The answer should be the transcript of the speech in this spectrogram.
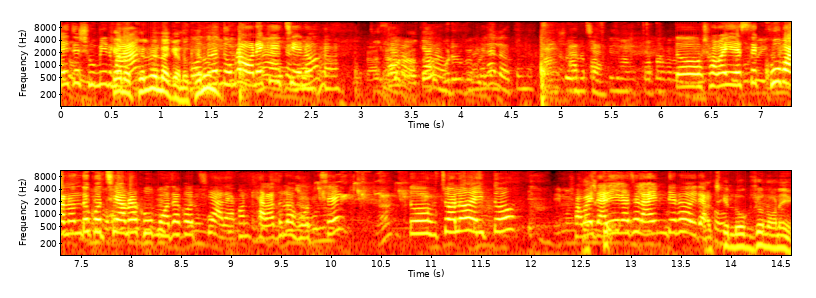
এই যে সুমির মা। খেলবে না কেন? তোমরা অনেকেই চেনো। আচ্ছা। তো সবাই এসছে খুব আনন্দ করছি আমরা খুব মজা করছি আর এখন খেলাধুলা হচ্ছে। তো চলো এই তো সবাই দাঁড়িয়ে গেছে লাইন দেখো ওই দেখো। আজকে লোকজন অনেক।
